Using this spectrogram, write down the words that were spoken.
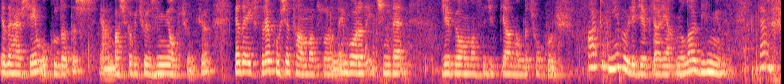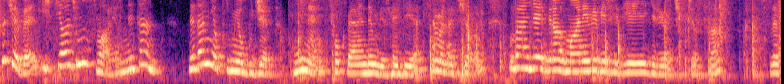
ya da her şeyim okuldadır. Yani başka bir çözüm yok çünkü. Ya da ekstra poşet almak zorundayım. Bu arada içinde cebi olması ciddi anlamda çok hoş. Artık niye böyle cepler yapmıyorlar bilmiyorum. Yani şu cebe ihtiyacımız var ya. Neden? Neden yapılmıyor bu cep? Yine çok beğendiğim bir hediye. Hemen açıyorum. Bu bence biraz manevi bir hediyeye giriyor açıkçası. Size de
